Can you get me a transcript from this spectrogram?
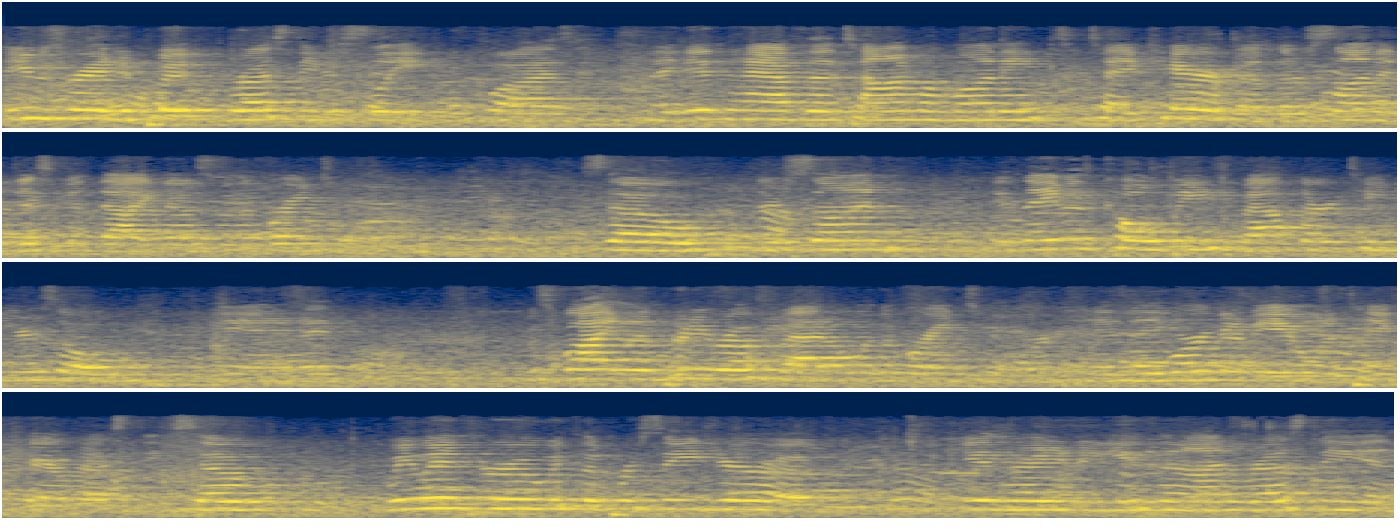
he was ready to put Rusty to sleep because they didn't have the time or money to take care of him. Their son had just been diagnosed with a brain tumor. So their son, his name is Colby, he's about 13 years old, and it was fighting a pretty rough battle with a brain tumor, and they weren't going to be able to take care of Rusty. So we went through with the procedure of getting ready to euthanize Rusty, and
